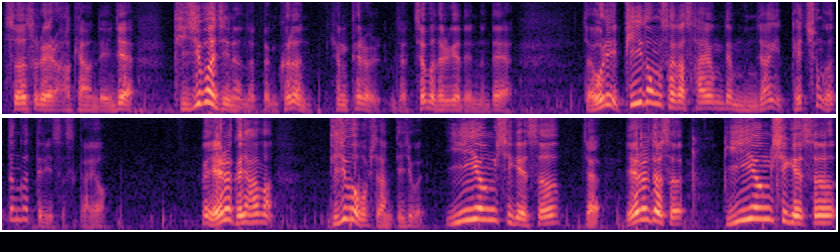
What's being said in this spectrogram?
스스로 이렇게 하는데 이제 뒤집어지는 어떤 그런 형태를 이제 접어들게 됐는데 자, 우리 비동사가 사용된 문장이 대충 어떤 것들이 있었을까요? 그 예를 그냥 한번 뒤집어 봅시다. 한번 뒤집어. 이 형식에서 자, 예를 들어서 이 형식에서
